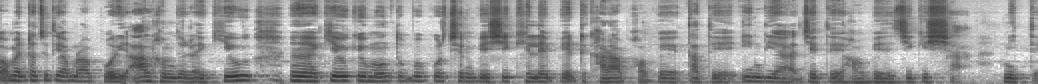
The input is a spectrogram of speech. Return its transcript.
কমেন্টটা যদি আমরা পড়ি, আলহামদুলিল্লাহ, কেউ কেউ কেউ মন্তব্য করছেন, বেশি খেলে পেট খারাপ হবে, তাতে ইন্ডিয়া যেতে হবে চিকিৎসা নিতে।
